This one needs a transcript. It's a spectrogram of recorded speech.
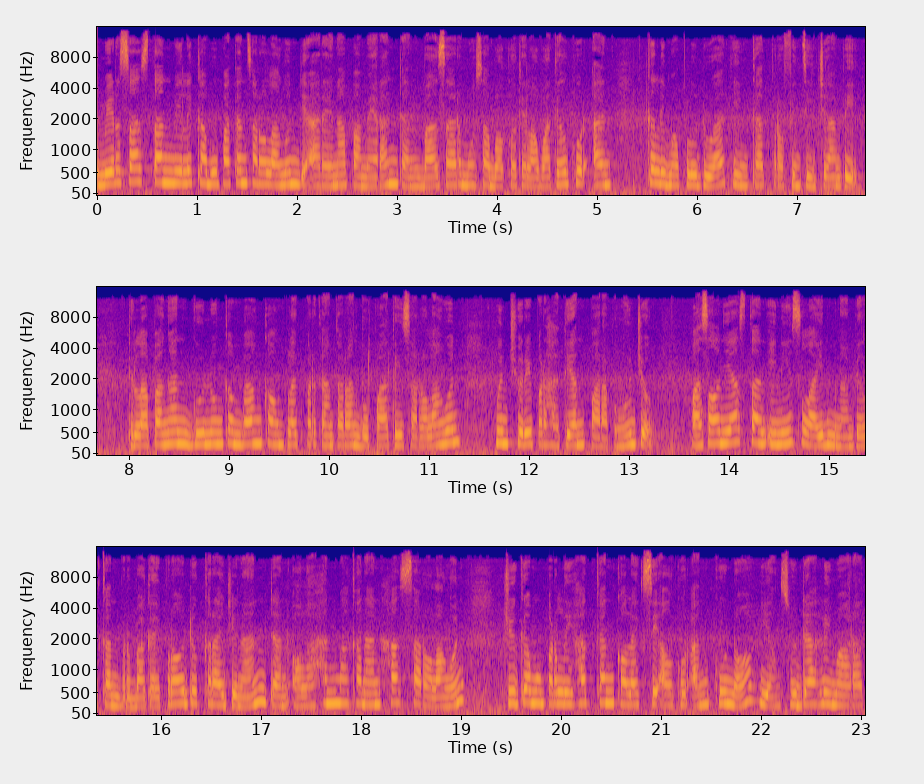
Pemirsa stand milik Kabupaten Sarolangun di arena pameran dan bazar Musabako Tilawatil Quran ke-52 tingkat Provinsi Jambi. Di lapangan Gunung Kembang Komplek Perkantoran Bupati Sarolangun mencuri perhatian para pengunjung. Pasalnya stand ini selain menampilkan berbagai produk kerajinan dan olahan makanan khas Sarolangun, juga memperlihatkan koleksi Al-Quran kuno yang sudah 500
